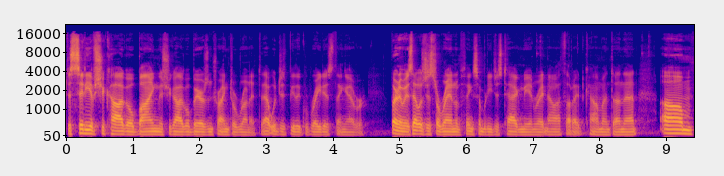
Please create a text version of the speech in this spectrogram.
the city of Chicago buying the Chicago Bears and trying to run it. That would just be the greatest thing ever. But anyways, that was just a random thing somebody just tagged me in right now. I thought I'd comment on that. Um,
